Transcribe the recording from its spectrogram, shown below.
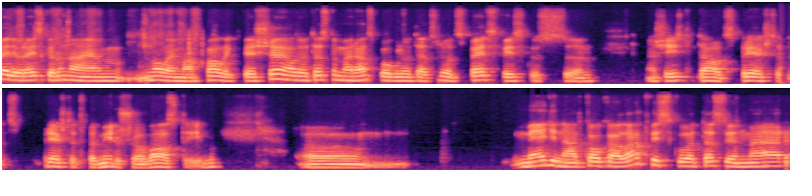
pēdējo reizi, kad runājām, nolēmām palikt pie šēla, jo tas tomēr atspoguļo tāds ļoti specifiskus šīs tautas priekšstats, priekšstats par mirušo valstību. Um, mēģināt kaut kā latviskot, tas vienmēr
